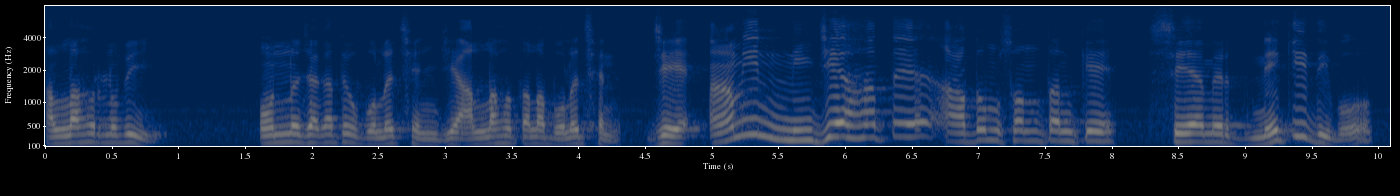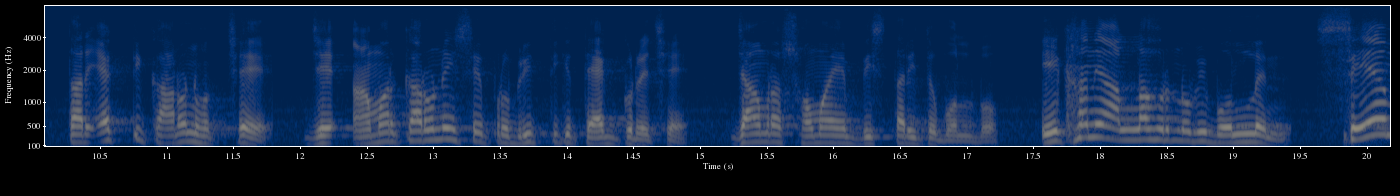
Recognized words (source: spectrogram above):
আল্লাহর নবী অন্য জায়গাতেও বলেছেন যে, আল্লাহ তালা বলেছেন যে, আমি নিজে হাতে আদম সন্তানকে শ্যামের নেকি দিব। তার একটি কারণ হচ্ছে যে, আমার কারণেই সে প্রবৃত্তিকে ত্যাগ করেছে, যা আমরা সময়ে বিস্তারিত বলব। এখানে আল্লাহর নবী বললেন সেম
